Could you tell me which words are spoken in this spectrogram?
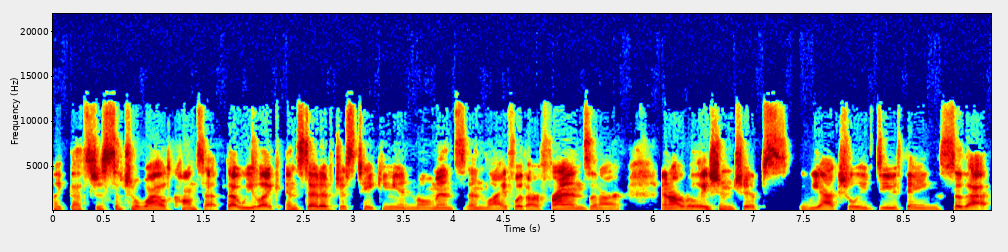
like that's just such a wild concept that we like instead of just taking in moments in life with our friends and our and our relationships we actually do things so that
